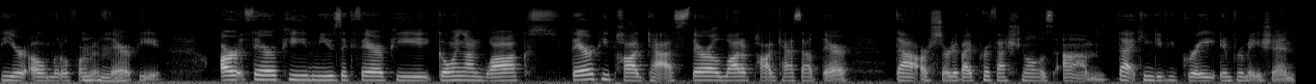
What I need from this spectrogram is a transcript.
be your own little form of therapy. Art therapy, music therapy, going on walks, therapy podcasts. There are a lot of podcasts out there that are started by professionals um, that can give you great information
